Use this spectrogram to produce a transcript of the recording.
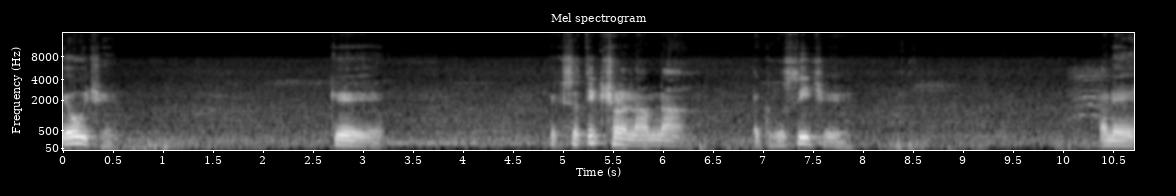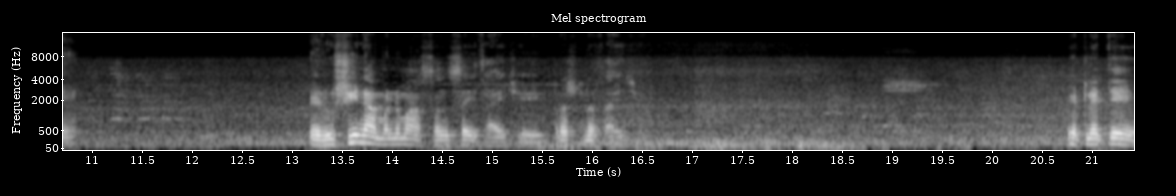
એવું છે કે એક સતીક્ષણ નામના એક ઋષિ છે અને એ ઋષિના મનમાં સંશય થાય છે, પ્રશ્ન થાય છે. એટલે તે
